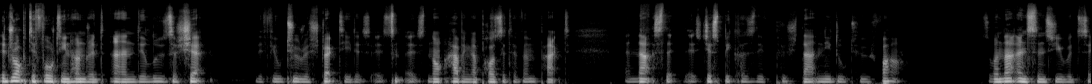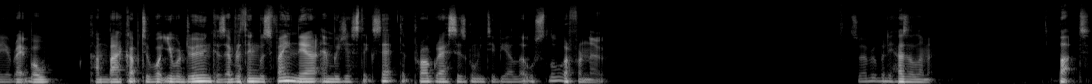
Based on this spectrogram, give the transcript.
They drop to 1400 and they lose their shit. They feel too restricted. It's, it's, it's not having a positive impact. And that's the, it's just because they've pushed that needle too far. So in that instance, you would say, right, well, come back up to what you were doing because everything was fine there, and we just accept that progress is going to be a little slower for now. So everybody has a limit. But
